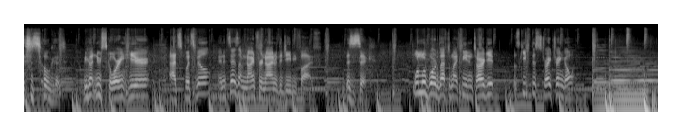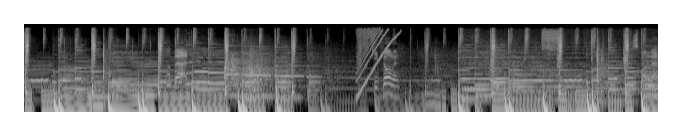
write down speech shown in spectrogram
This is so good. We got new scoring here at Splitsville, and it says I'm nine for nine with the GB5. This is sick. One more board left with my feet in target. Let's keep this strike train going. Not bad. Keep filming. Spun that.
